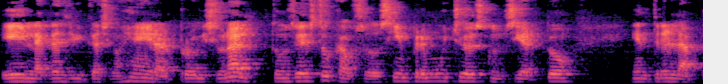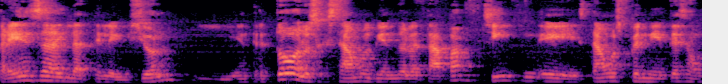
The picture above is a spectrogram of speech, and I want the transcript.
en la clasificación general provisional. Entonces esto causó siempre mucho desconcierto entre la prensa y la televisión y entre todos los que estábamos viendo la etapa. ¿sí? Eh, estábamos pendientes a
